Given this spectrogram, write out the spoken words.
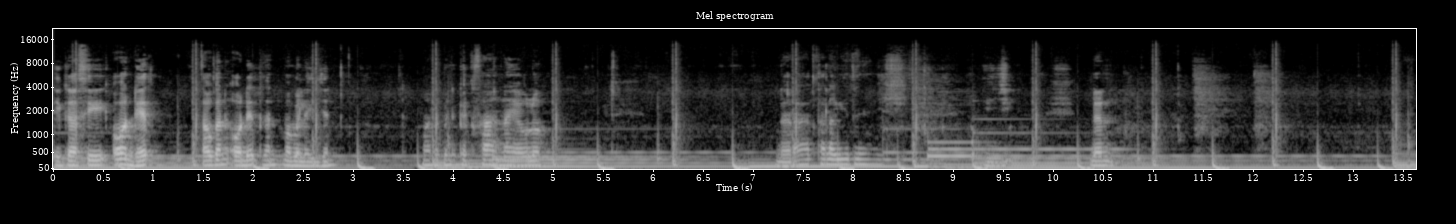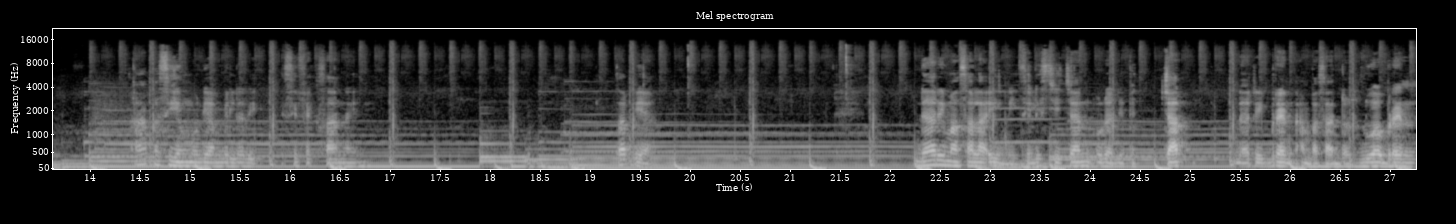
dikasih Odet tahu kan Odet kan Mobile Legend mana pilih Vexana ya Allah. Udah rata lagi tuh. Dan apa sih yang mau diambil dari si Vexana ini? Tapi ya dari masalah ini Silis Cican udah dipecat dari brand ambassador dua brand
